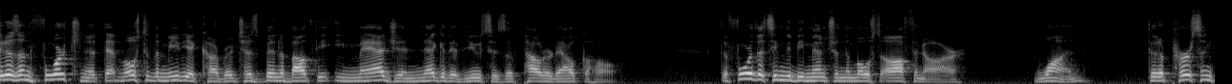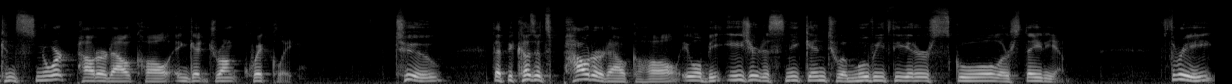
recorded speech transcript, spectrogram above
It is unfortunate that most of the media coverage has been about the imagined negative uses of powdered alcohol. The four that seem to be mentioned the most often are 1. That a person can snort powdered alcohol and get drunk quickly. 2. That because it's powdered alcohol, it will be easier to sneak into a movie theater, school, or stadium. 3.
